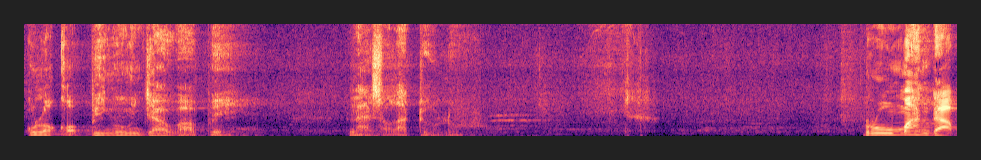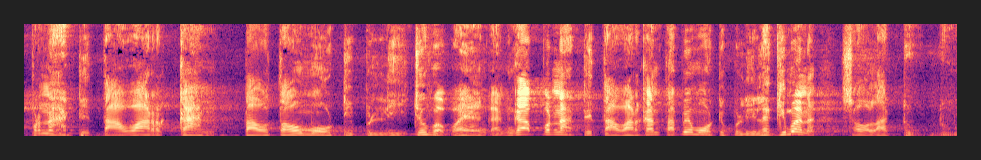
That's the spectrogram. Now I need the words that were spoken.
Kula kok bingung jawab Lah sholat dulu. Rumah ndak pernah ditawarkan, tahu-tahu mau dibeli. Coba bayangkan, nggak pernah ditawarkan tapi mau dibeli. Lah gimana? Sholat dulu.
